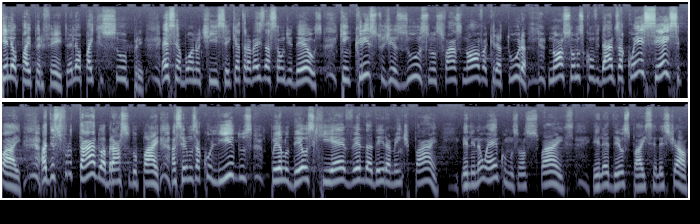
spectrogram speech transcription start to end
que Ele é o Pai perfeito, Ele é o Pai que supre. Essa é a boa notícia, e que através da ação de Deus, que em Cristo Jesus nos faz nova criatura, nós somos convidados a conhecer esse Pai, a desfrutar do abraço do Pai, a sermos acolhidos pelo Deus que é verdadeiramente Pai. Ele não é como os nossos pais, Ele é Deus Pai Celestial.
